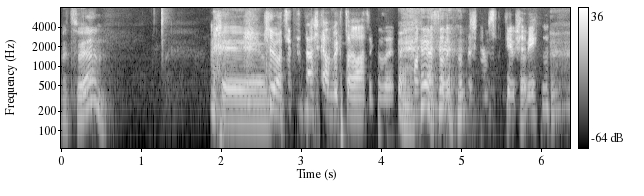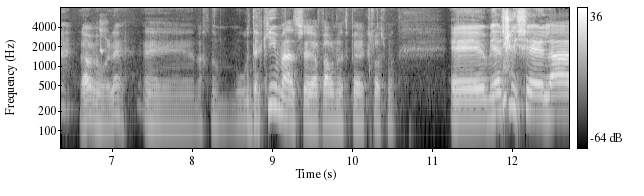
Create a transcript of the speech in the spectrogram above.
מצוין. כאילו עשיתי את ההשקעה בקצרה זה כזה פחות מעשר דקות לשני המשחקים שלי. לא מעולה אנחנו מהודקים מאז שעברנו את פרק 300. יש לי שאלה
